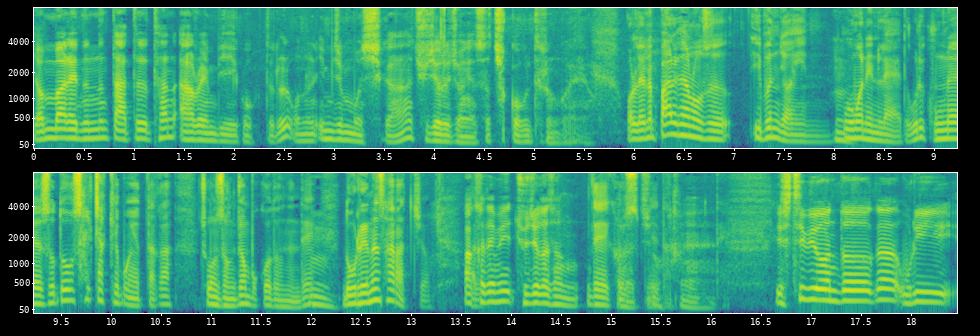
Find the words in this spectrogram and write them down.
연말에 듣는 따뜻한 R&B 곡들을 오늘 임진모 씨가 주제로 정해서 첫 곡을 들은 거예요. 원래는 빨간 옷을 입은 여인, 음. Woman in Red. 우리 국내에서도 살짝 개봉했다가 좋은 성적 못 거뒀는데 음. 노래는 살았죠. 아카데미 주제가상 네. 그렇습니다. 네. 이 스티비 원더가 우리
